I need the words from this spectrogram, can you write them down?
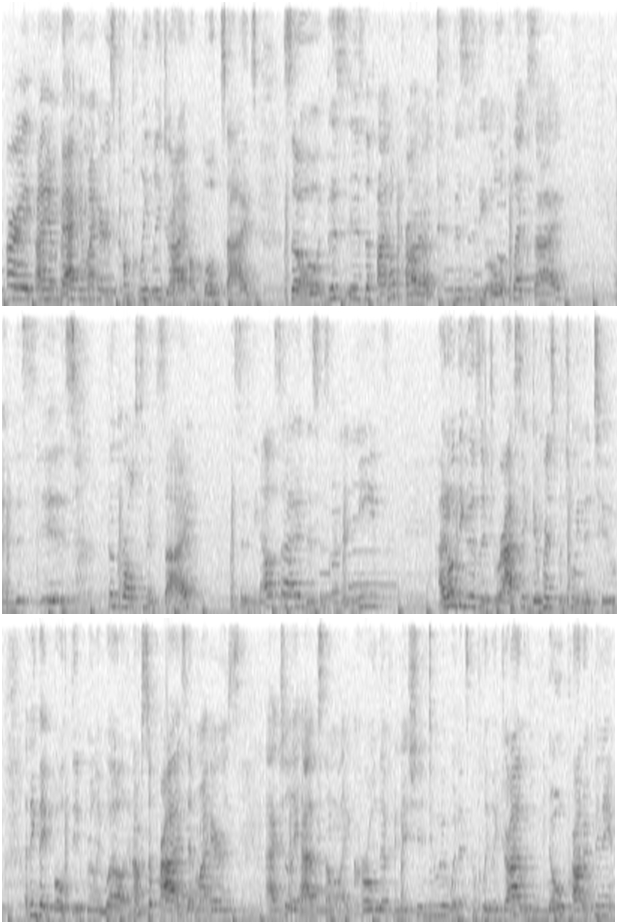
Alright, I am back and my hair is completely dry on both sides. So this is the final product. This is the Olaplex side and this is the Curlsmith side. This is the outside, this is underneath. I don't think there's a drastic difference between the two. I think they both did really well and I'm surprised that my hair is actually have some like curl definition to it when it's completely dry with no product in it.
